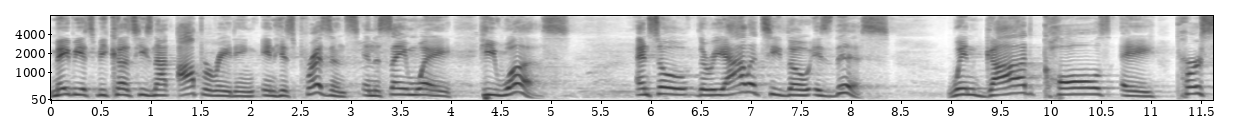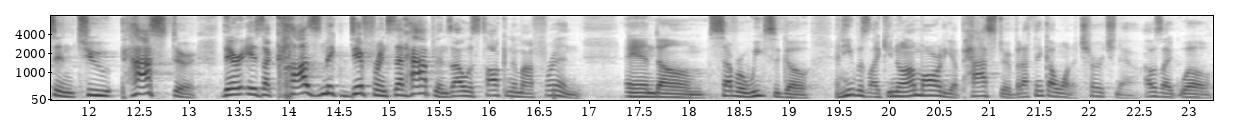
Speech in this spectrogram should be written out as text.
maybe it's because he's not operating in his presence in the same way he was. And so the reality, though, is this when God calls a person to pastor, there is a cosmic difference that happens. I was talking to my friend and um, several weeks ago, and he was like, You know, I'm already a pastor, but I think I want a church now. I was like, Well,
